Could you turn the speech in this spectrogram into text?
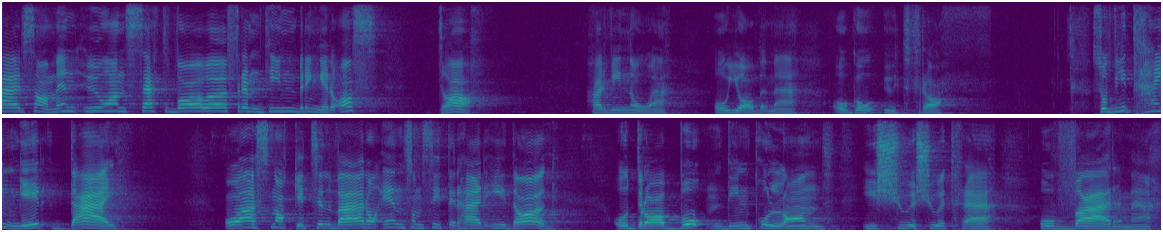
her sammen, uansett hva fremtiden bringer oss, da har vi noe å jobbe med å gå ut fra. Så vi trenger deg. Og jeg snakker til hver og en som sitter her i dag, og dra båten din på land i 2023 og være med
